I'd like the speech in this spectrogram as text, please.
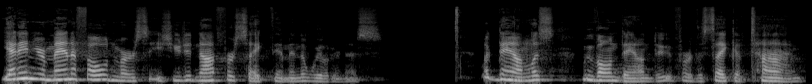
Yet in your manifold mercies, you did not forsake them in the wilderness. Look down. Let's move on down for the sake of time.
